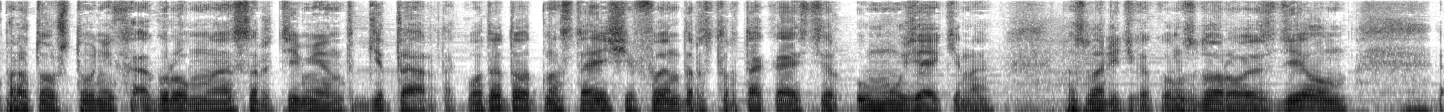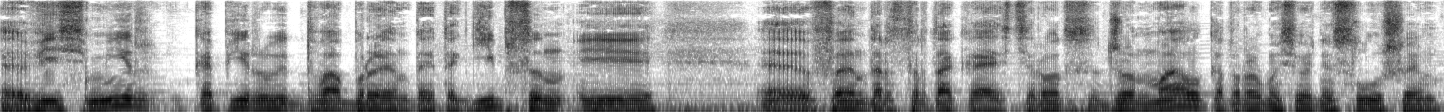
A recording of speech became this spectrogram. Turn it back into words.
про то, что у них огромный ассортимент гитар? Так вот это вот настоящий Fender Stratocaster у Музякина. Посмотрите, как он здорово сделан. Э, Весь мир копирует два бренда. Это Gibson и э, Fender Stratocaster. Вот Джон Майл, которого мы сегодня слушаем,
